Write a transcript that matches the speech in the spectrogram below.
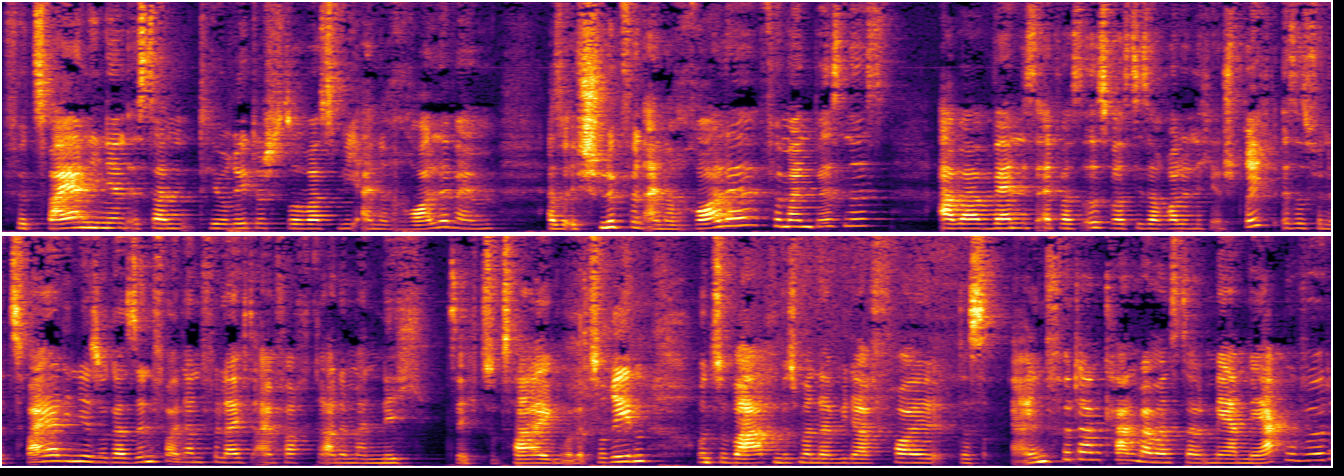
für Zweierlinien ist dann theoretisch sowas wie eine Rolle beim, also ich schlüpfe in eine Rolle für mein Business aber wenn es etwas ist, was dieser Rolle nicht entspricht, ist es für eine Zweierlinie sogar sinnvoll, dann vielleicht einfach gerade mal nicht sich zu zeigen oder zu reden und zu warten, bis man da wieder voll das einfüttern kann, weil man es da mehr merken würde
